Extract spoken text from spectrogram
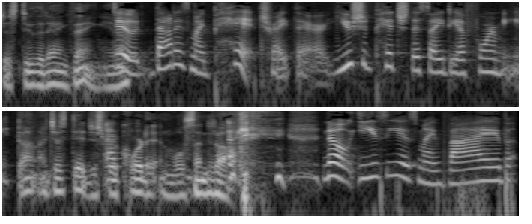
just do the dang thing. You know? Dude, that is my pitch right there. You should pitch this idea for me. Done. I just did. Just record it and we'll send it off. No, easy is my vibe.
